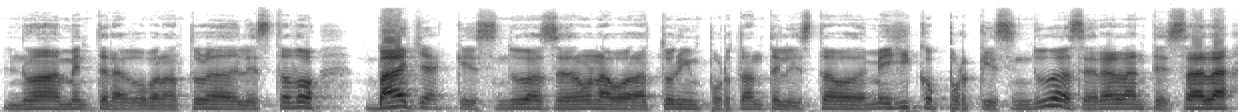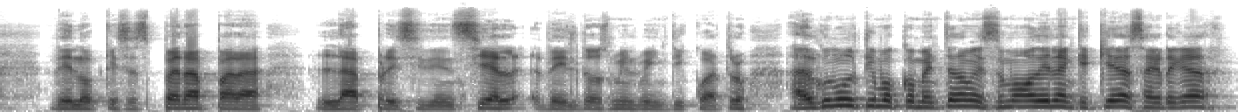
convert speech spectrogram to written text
nuevamente la gobernatura del Estado. Vaya que sin duda será un laboratorio importante el Estado de México, porque sin duda será la antesala de lo que se espera para la presidencial del 2024. ¿Algún último comentario, mi estimado Dylan, que quieras agregar?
